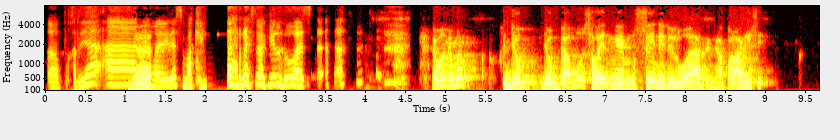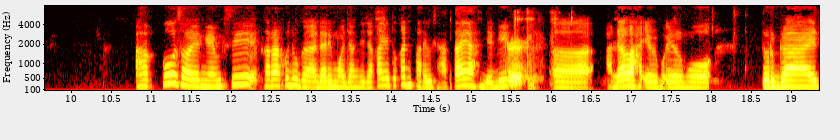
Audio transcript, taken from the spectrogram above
eh, pekerjaan Nah. yang lainnya semakin besar dan semakin luas. Emang emang job job kamu selain MC nih di luar ini apalagi sih? Aku selain MC, karena aku juga dari Mojang Jajaka itu kan pariwisata ya, jadi Oke. eh, adalah ilmu-ilmu tour guide,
